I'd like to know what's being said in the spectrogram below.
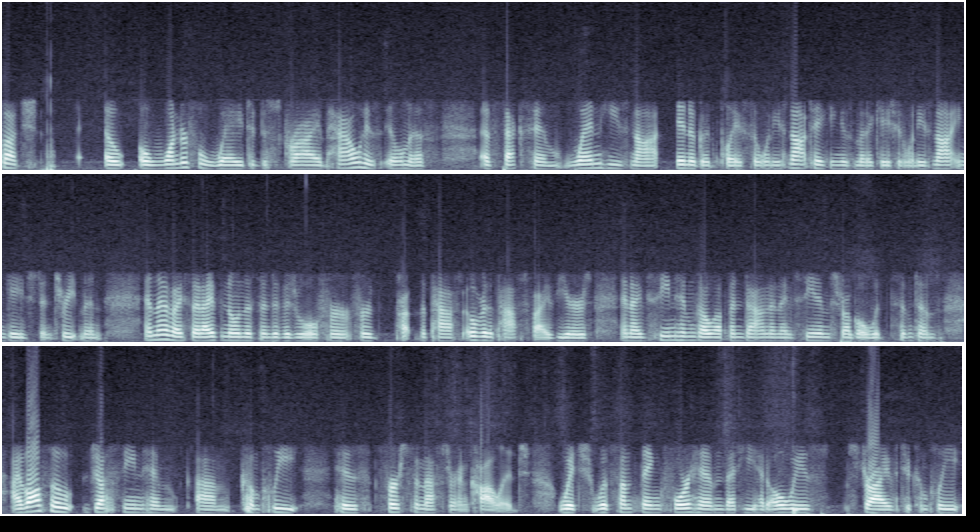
such a, a wonderful way to describe how his illness affects him when he's not in a good place. So when he's not taking his medication, when he's not engaged in treatment. And as I said, I've known this individual for for the past over the past 5 years and I've seen him go up and down and I've seen him struggle with symptoms. I've also just seen him um, complete his first semester in college, which was something for him that he had always strived to complete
